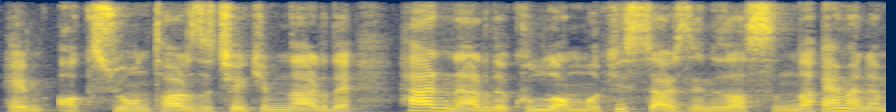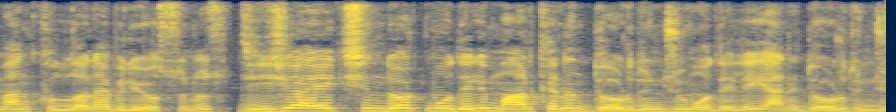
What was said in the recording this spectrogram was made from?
hem aksiyon tarzı çekimlerde her nerede kullanmak isterseniz aslında hemen hemen kullanabiliyorsunuz. DJI Action 4 modeli markanın dördüncü modeli yani dördüncü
